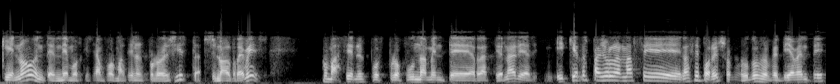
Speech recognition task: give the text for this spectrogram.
que no entendemos que sean formaciones progresistas, sino al revés, formaciones pues profundamente reaccionarias. Izquierda Española nace, nace por eso. Nosotros efectivamente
